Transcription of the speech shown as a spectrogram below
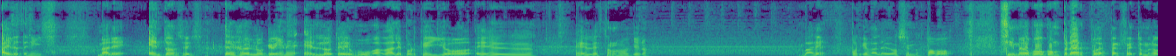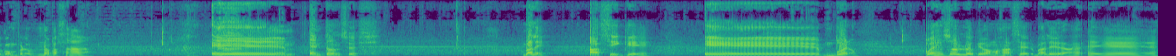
Ahí lo tenéis ¿Vale? Entonces, eso es lo que viene el lote de buga, ¿vale? Porque yo el, el esto no lo quiero ¿Vale? Porque vale 200 pavos Si me lo puedo comprar, pues perfecto, me lo compro No pasa nada eh, Entonces Vale Así que eh, Bueno Pues eso es lo que vamos a hacer, ¿vale? Eh,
